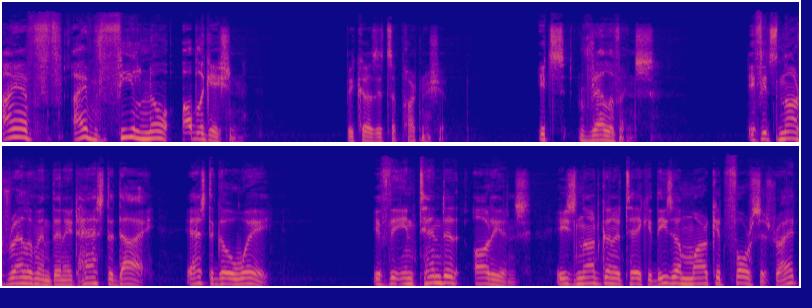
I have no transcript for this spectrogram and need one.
I have I feel no obligation because it's a partnership. It's relevance. If it's not relevant, then it has to die. It has to go away. If the intended audience is not going to take it, these are market forces, right?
